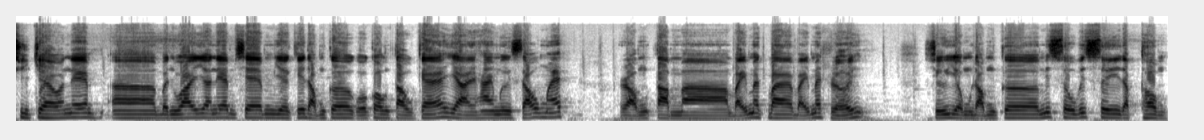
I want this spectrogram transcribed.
Xin chào anh em, à, mình quay cho anh em xem về cái động cơ của con tàu cá dài 26m, rộng tầm à, 7m3, 7m rưỡi, sử dụng động cơ Mitsubishi đập thùng.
